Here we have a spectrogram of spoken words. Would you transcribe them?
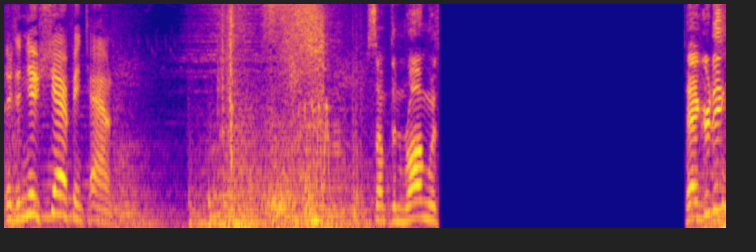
There's a new sheriff in town. Something wrong with integrity?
